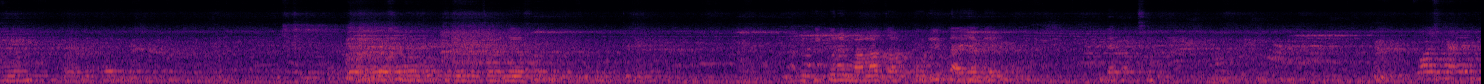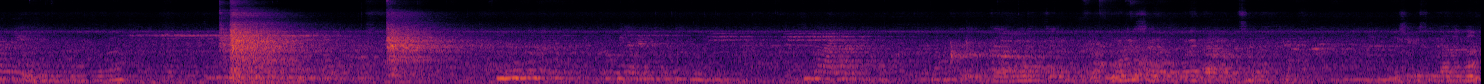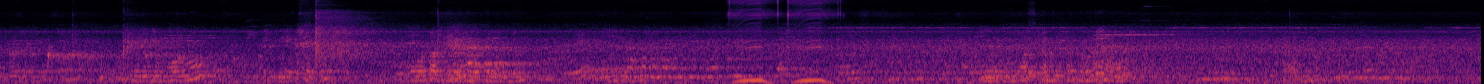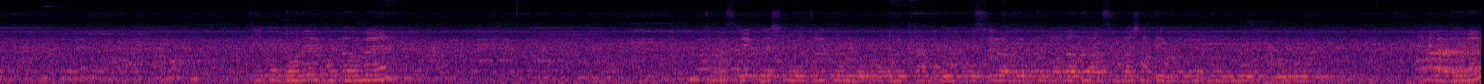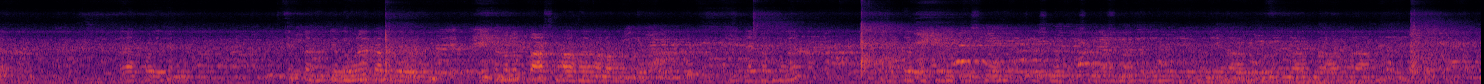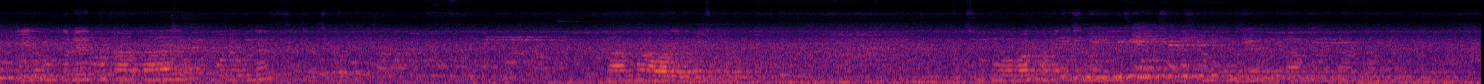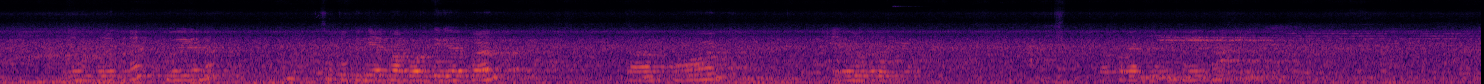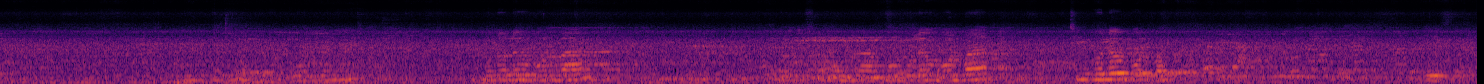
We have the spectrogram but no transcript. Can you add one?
আমি কী করে মালা জপ করি তাই আমি দেখাচ্ছি। যেমন যেরকম জানে না। এদিকে বড় এদিকে ছোটো। বড়টার দিকে ধরতে লাগবে মাঝখানটা ধরে এটা ধরে বলতে হবে। শ্রীকৃষ্ণ, চৈতন্য প্রভু নিত্যানন্দ শ্রী অদ্বৈত গদাধর শিবাসাদি গৌরভক্ত এখানে ধরে তারপর এখানে একটা দিকে ধরে তারপরে এটা হলো পাঁচ মালা হয় মালার মধ্যে এটা একটা ধরে কৃষ্ণ কৃষ্ণ কৃষ্ণ কৃষ্ণ হরে হরে রাম এরকম করে গোটাটাই বলে বলে তারপর আবার ছোটো আবার কৃষ্ণ কৃষ্ণ কৃষ্ণ হরে রাম রাম হরে হরে এরকম করে করে হয়ে গেলে ছোটোর দিকে একবার বড় দিকে একবার। তারপর তারপরে বললেও বলবা। কৃষ্ণ বলবা। ঠিক হলেও বলবা। হরে কৃষ্ণ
